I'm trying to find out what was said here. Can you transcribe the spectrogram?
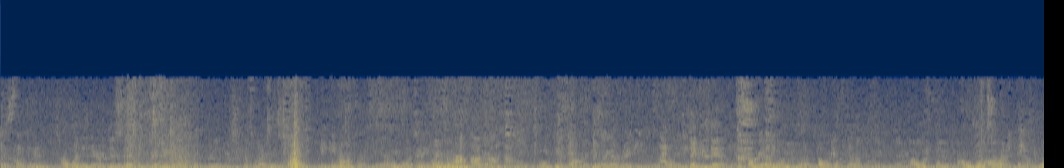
Yes, they do. I went in there and just said, "Say make that's what I did. Make an offer. Yeah, what do you want to pay? You did that? I don't think. They do that. Oh, really? Oh, really? Yeah. Oh, that's right. Thank you.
